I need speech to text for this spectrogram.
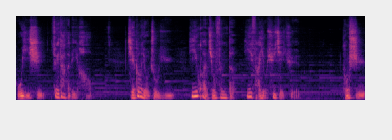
无疑是最大的利好，且更有助于医患纠纷的依法有序解决。同时，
